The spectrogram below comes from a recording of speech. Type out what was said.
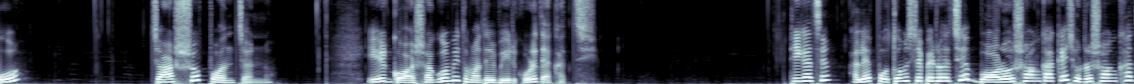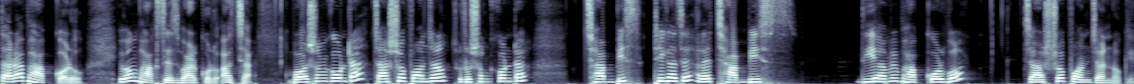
ও চারশো পঞ্চান্ন। এর গসাগু আমি তোমাদের বের করে দেখাচ্ছি। ঠিক আছে? তাহলে প্রথম স্টেপে রয়েছে বড় সংখ্যাকে ছোট সংখ্যা দ্বারা ভাগ করো এবং ভাগশেষ বার করো। আচ্ছা বড় সংখ্যা কোনটা? চারশো পঞ্চান্ন, ছোটো সংখ্যা কোনটা? ছাব্বিশ, ঠিক আছে? তাহলে ছাব্বিশ দিয়ে আমি ভাগ করব চারশো পঞ্চান্নকে।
